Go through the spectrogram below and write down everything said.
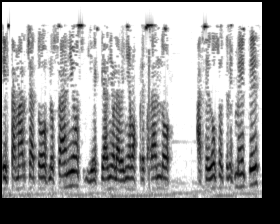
esta marcha todos los años y este año la veníamos preparando hace dos o tres meses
